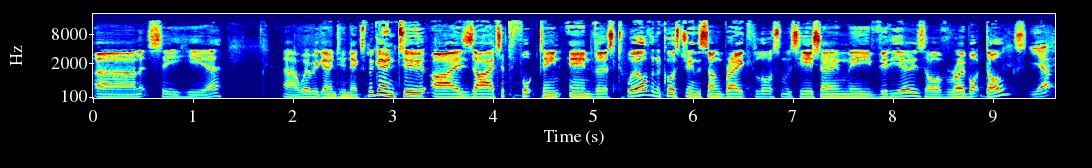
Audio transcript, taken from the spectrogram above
uh, let's see here. Uh, where are we going to next? We're going to Isaiah chapter 14 and verse 12. And of course, during the song break, Lawson was here showing me videos of robot dogs. Yep.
